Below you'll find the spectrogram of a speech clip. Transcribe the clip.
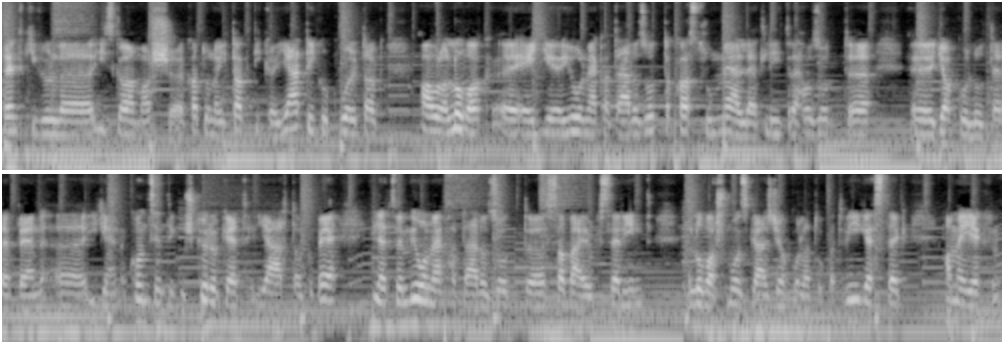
rendkívül izgalmas katonai taktikai játékok voltak, ahol a lovak egy jól meghatározott, a kasztrum mellett létrehozott gyakorló terepen igen koncentrikus köröket jártak be, illetve jól meghatározott szabályok szerint lovas mozgás gyakorlatokat végeztek, amelyek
